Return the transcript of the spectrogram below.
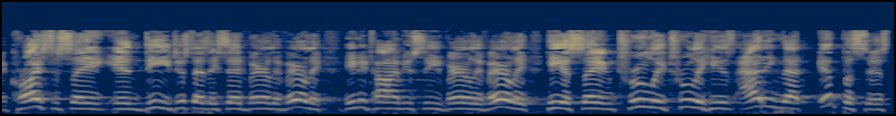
And Christ is saying, indeed, just as he said, verily, verily, anytime you see verily, verily, he is saying, truly, truly, he is adding that emphasis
